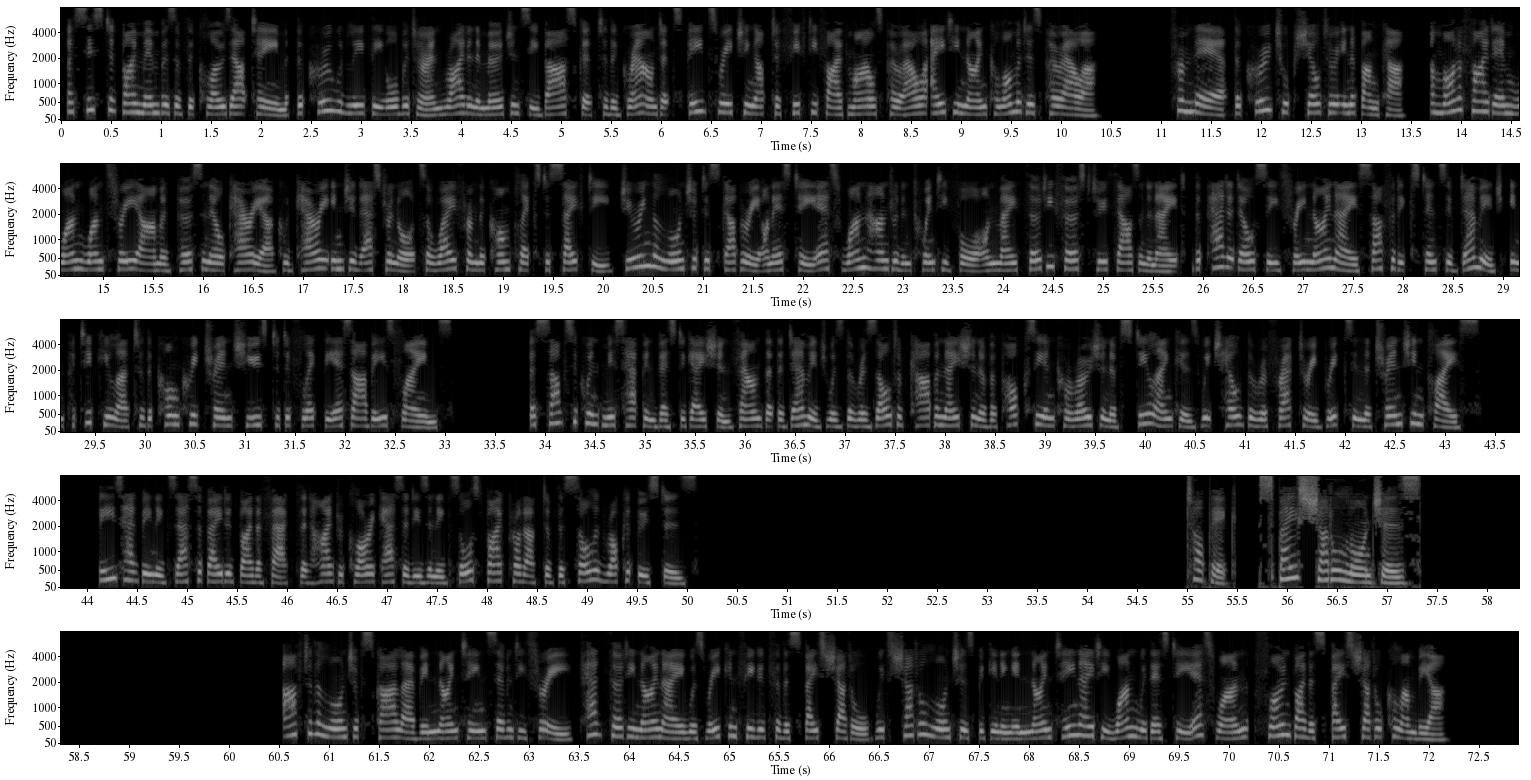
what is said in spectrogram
Assisted by members of the closeout team, the crew would leave the orbiter and ride an emergency basket to the ground at speeds reaching up to 55 miles per hour 89 kilometers per hour. From there, the crew took shelter in a bunker. A modified M113 armored personnel carrier could carry injured astronauts away from the complex to safety. During the launch of Discovery on STS-124 on May 31, 2008, the pad at LC-39A suffered extensive damage, in particular to the concrete trench used to deflect the SRB's flames. A subsequent mishap investigation found that the damage was the result of carbonation of epoxy and corrosion of steel anchors which held the refractory bricks in the trench in place. These had been exacerbated by the fact that hydrochloric acid is an exhaust byproduct of the solid rocket boosters. Topic: Space Shuttle launches. After the launch of Skylab in 1973, Pad 39A was reconfigured for the Space Shuttle, with shuttle launches beginning in 1981 with STS-1, flown by the Space Shuttle Columbia.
